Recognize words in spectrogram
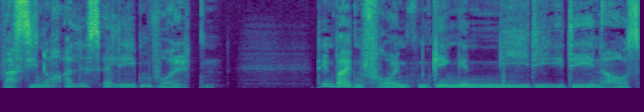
was sie noch alles erleben wollten. Den beiden Freunden gingen nie die Ideen aus,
